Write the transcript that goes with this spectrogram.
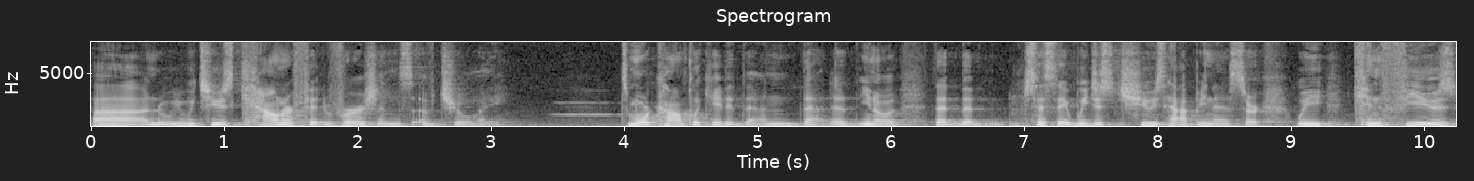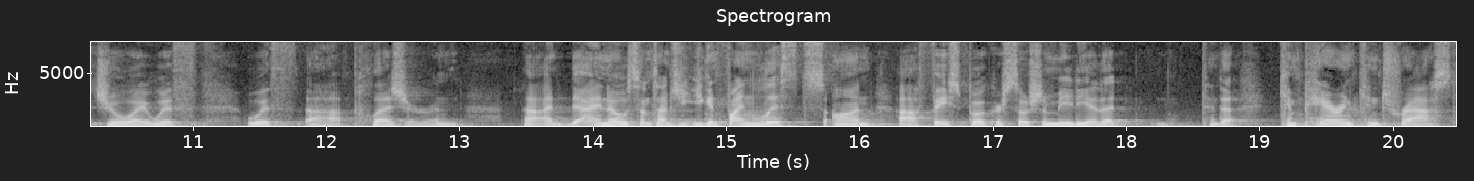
uh, we choose counterfeit versions of joy. It's more complicated than that, uh, you know, that, that to say we just choose happiness or we confuse joy with, with uh, pleasure. And uh, I, I, know sometimes you, you, can find lists on uh, Facebook or social media that tend to compare and contrast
